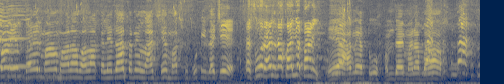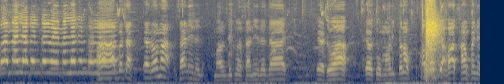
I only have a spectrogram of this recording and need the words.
પણ એમ કરમાં મારા વાલા કલેજા તને લાગશે માથું ફૂટી જાય છે. એ શું રાડ્યું નાખો આવ્યો પાણી. એ આને તું સમજાય મારા બાપ. બા બા માં લગન કરવા એમાં આમાં સાની રે મારો દીકરો સાની રે જાય એ ડોહા એ તું મારી પેલા વાત સાંભળીને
